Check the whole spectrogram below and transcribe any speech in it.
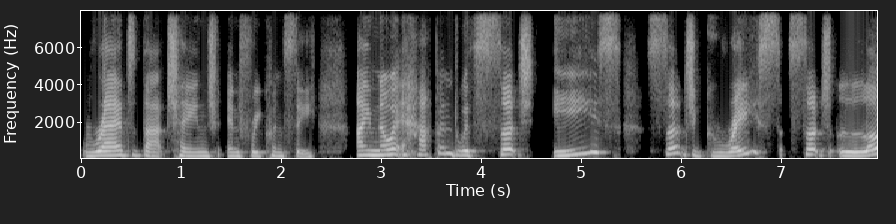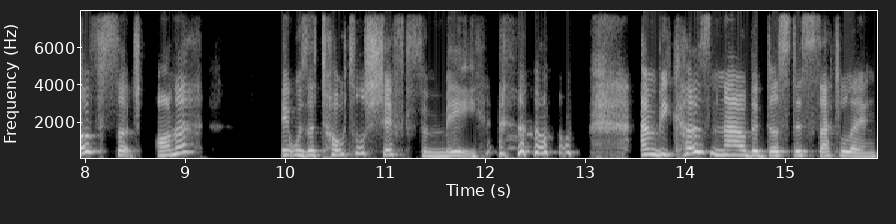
read that change in frequency. I know it happened with such ease, such grace, such love, such honor it was a total shift for me. and because now the dust is settling,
